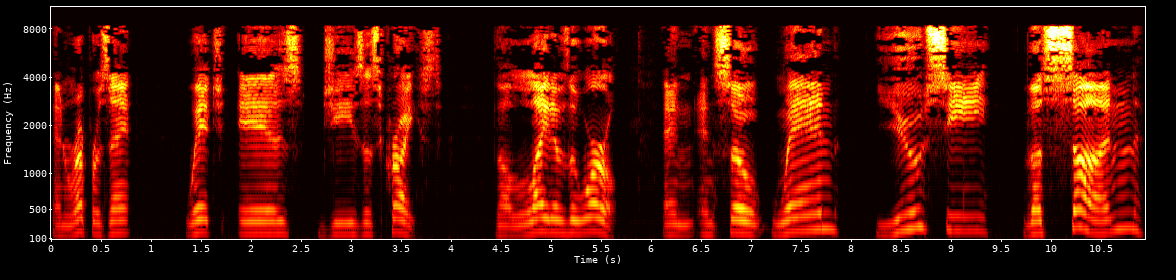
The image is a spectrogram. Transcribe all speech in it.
and represent, which is Jesus Christ the light of the world. And, and so when you see the sun,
